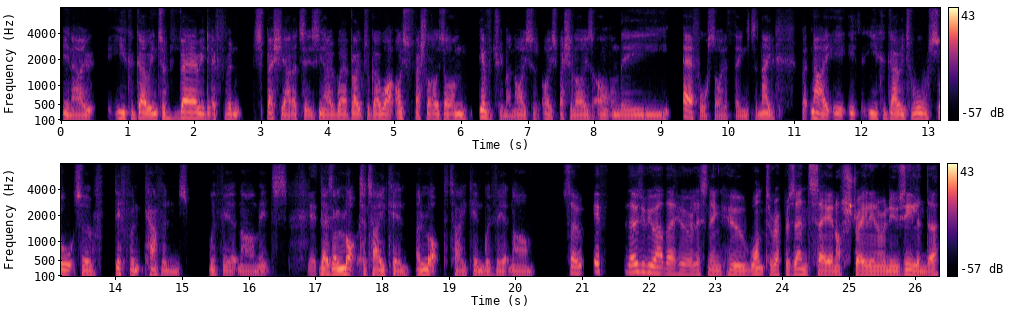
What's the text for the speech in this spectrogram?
You know, you could go into very different specialities. You know, where blokes would go, "Well, I specialise on the infantryman. I I specialise on the air force side of things, the navy." But no, it, it, you could go into all sorts of different caverns with Vietnam. It's yeah, there's a lot to take in, a lot to take in with Vietnam. So if those of you out there who are listening who want to represent, say, an Australian or a New Zealander,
